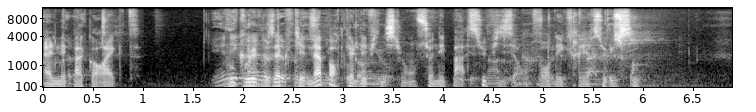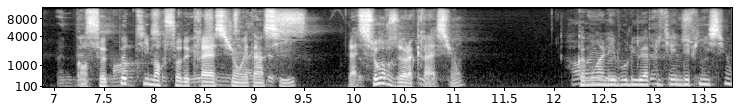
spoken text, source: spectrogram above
elle n'est pas correcte. Vous pouvez vous appliquer n'importe quelle définition, ce n'est pas suffisant pour décrire celui-ci. Quand ce petit morceau de création est ainsi, la source de la création, comment allez-vous lui appliquer une définition?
